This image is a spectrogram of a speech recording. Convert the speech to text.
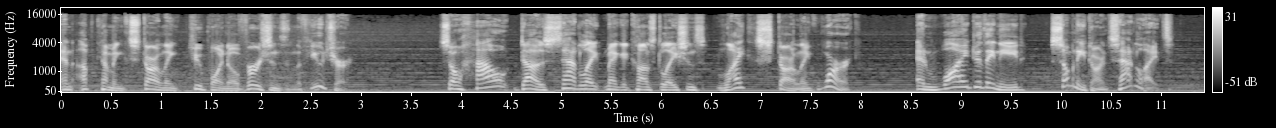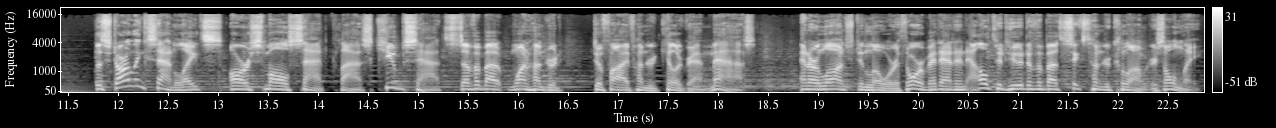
and upcoming Starlink 2.0 versions in the future. So how does satellite mega constellations like Starlink work? And why do they need so many darn satellites? The Starlink satellites are small sat class CubeSats of about 100 to 500 kilogram mass and are launched in low Earth orbit at an altitude of about 600 kilometers only.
